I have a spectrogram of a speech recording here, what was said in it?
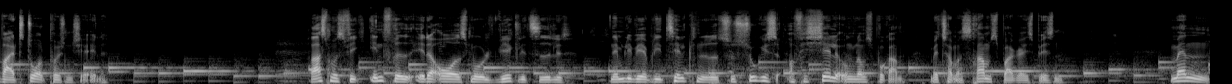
var et stort potentiale. Rasmus fik indfriet et af årets mål virkelig tidligt, nemlig ved at blive tilknyttet Suzukis officielle ungdomsprogram med Thomas Ramsbakker i spidsen. Manden,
